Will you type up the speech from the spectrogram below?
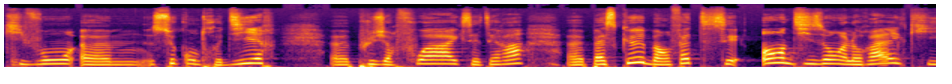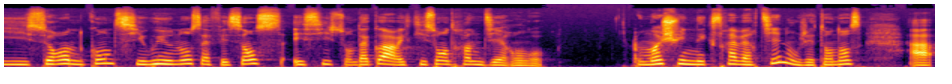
qui vont euh, se contredire euh, plusieurs fois, etc. Euh, parce que, bah, en fait, c'est en disant à l'oral qu'ils se rendent compte si oui ou non ça fait sens et s'ils sont d'accord avec ce qu'ils sont en train de dire, en gros. Moi, je suis une extravertie, donc j'ai tendance à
